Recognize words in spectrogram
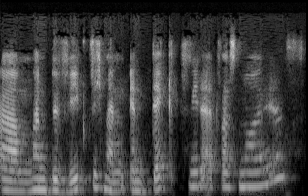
Ähm, man bewegt sich, man entdeckt wieder etwas Neues,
